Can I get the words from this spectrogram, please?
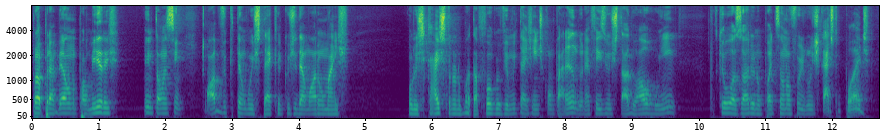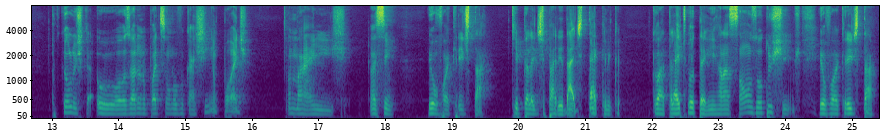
próprio Abel no Palmeiras. Então, assim, óbvio que tem alguns técnicos que demoram mais o Luiz Castro no Botafogo, eu vi muita gente comparando, né? Fez um estadual ruim, porque o Osório não pode ser um novo Luiz Castro? Pode. Porque o, Luiz, o Osório não pode ser um novo Caixinha? Pode. Mas, assim, eu vou acreditar que pela disparidade técnica que o Atlético tem em relação aos outros times, eu vou acreditar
